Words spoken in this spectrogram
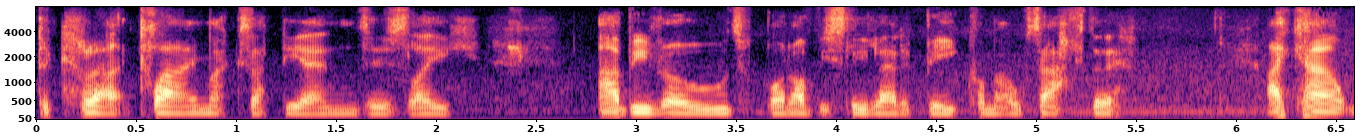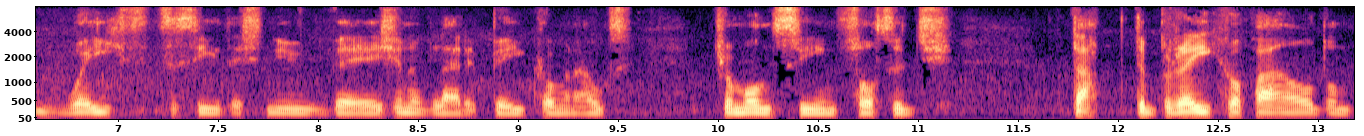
the climax at the end is like Abbey Road, but obviously Let It Be come out after. it. I can't wait to see this new version of Let It Be coming out from unseen footage. That the breakup album,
